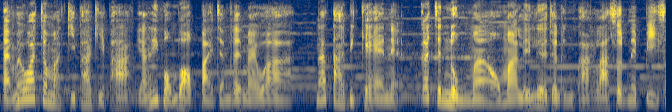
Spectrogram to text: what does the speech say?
แต่ไม่ว่าจะมากี่ภาคกี่ภาค อย่างที่ผมบอกไปจำได้ไหมว่า น้าตาพี่แกเนี่ยก็จะหนุ่มมาออกมาเรื่อยๆ จนถึงภาคล่าสุดในปี 2017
